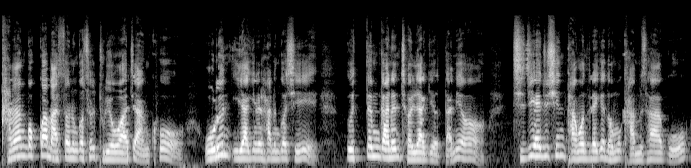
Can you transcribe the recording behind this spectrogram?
강한 것과 맞서는 것을 두려워하지 않고 옳은 이야기를 하는 것이 으뜸 가는 전략이었다며 지지해주신 당원들에게 너무 감사하고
